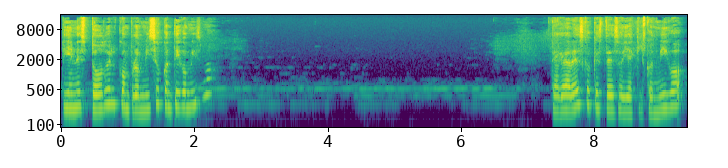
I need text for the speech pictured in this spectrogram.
¿Tienes todo el compromiso contigo mismo? Te agradezco que estés hoy aquí conmigo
